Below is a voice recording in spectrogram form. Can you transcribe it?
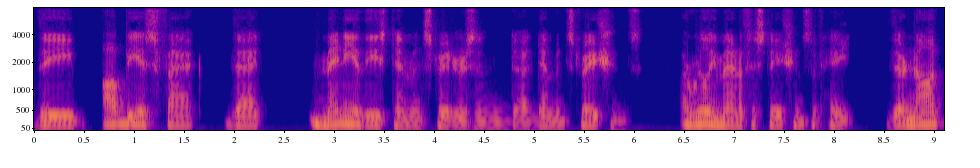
the obvious fact that many of these demonstrators and uh, demonstrations are really manifestations of hate. They're not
